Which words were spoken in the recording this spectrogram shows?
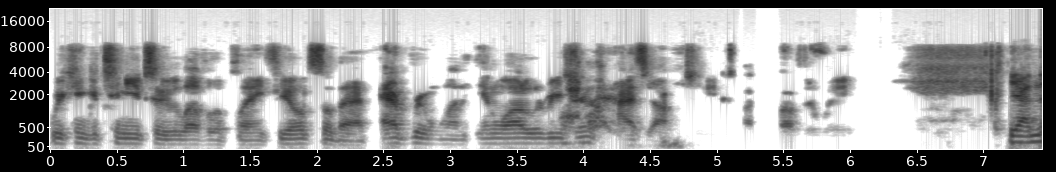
we can continue to level the playing field so that everyone in Waterloo Region has the opportunity to punch above their weight. Yeah,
